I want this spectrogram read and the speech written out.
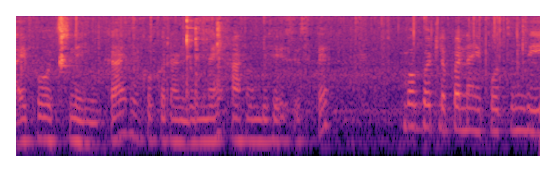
అయిపోవచ్చినాయి ఇంకా? ఇంకొక రెండు ఉన్నాయి. ఆ రెండు వేసేస్తే బొబ్బట్ల పని అయిపోతుంది.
